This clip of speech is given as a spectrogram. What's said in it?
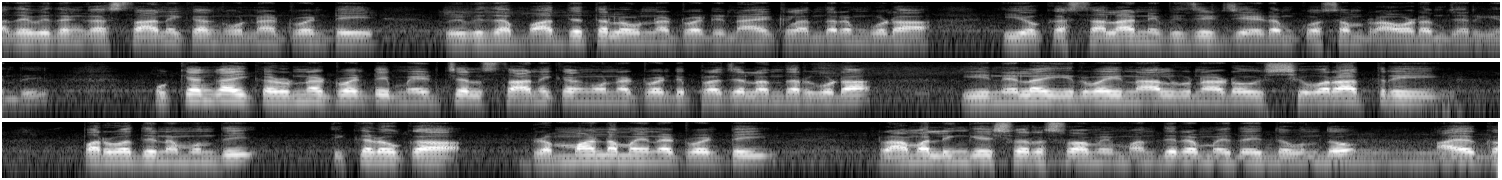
అదేవిధంగా స్థానికంగా ఉన్నటువంటి వివిధ బాధ్యతలో ఉన్నటువంటి నాయకులందరం కూడా ఈ యొక్క స్థలాన్ని విజిట్ చేయడం కోసం రావడం జరిగింది. ముఖ్యంగా ఇక్కడ ఉన్నటువంటి మేడ్చల్ స్థానికంగా ఉన్నటువంటి ప్రజలందరూ కూడా ఈ నెల ఇరవై నాలుగు నాడు శివరాత్రి పర్వదినం ఉంది. ఇక్కడ ఒక బ్రహ్మాండమైనటువంటి రామలింగేశ్వర స్వామి మందిరం ఏదైతే ఉందో ఆ యొక్క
